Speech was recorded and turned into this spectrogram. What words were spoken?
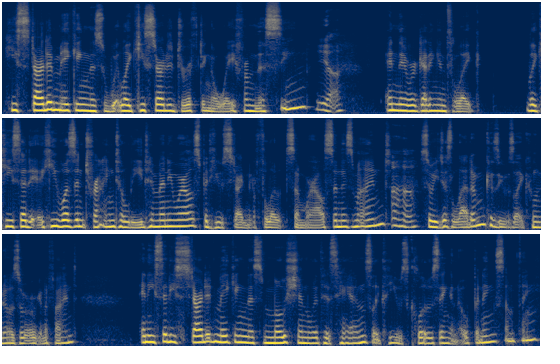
he started making this, like, he started drifting away from this scene. Yeah. And they were getting into, like, like he said, he wasn't trying to lead him anywhere else, but he was starting to float somewhere else in his mind. Uh-huh. So he just let him because he was like, who knows what we're going to find. And he said he started making this motion with his hands, like he was closing and opening something.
